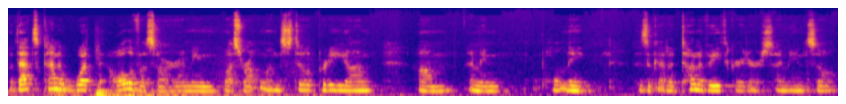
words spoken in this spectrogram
but that's kind of what all of us are. I mean, West Rutland's still pretty young. Um, I mean, Poultney has got a ton of eighth graders. I mean, so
